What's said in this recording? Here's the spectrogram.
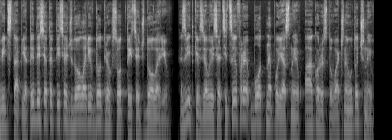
від 150 тисяч доларів до 300 тисяч доларів. Звідки взялися ці цифри, бот не пояснив, а користувач не уточнив.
